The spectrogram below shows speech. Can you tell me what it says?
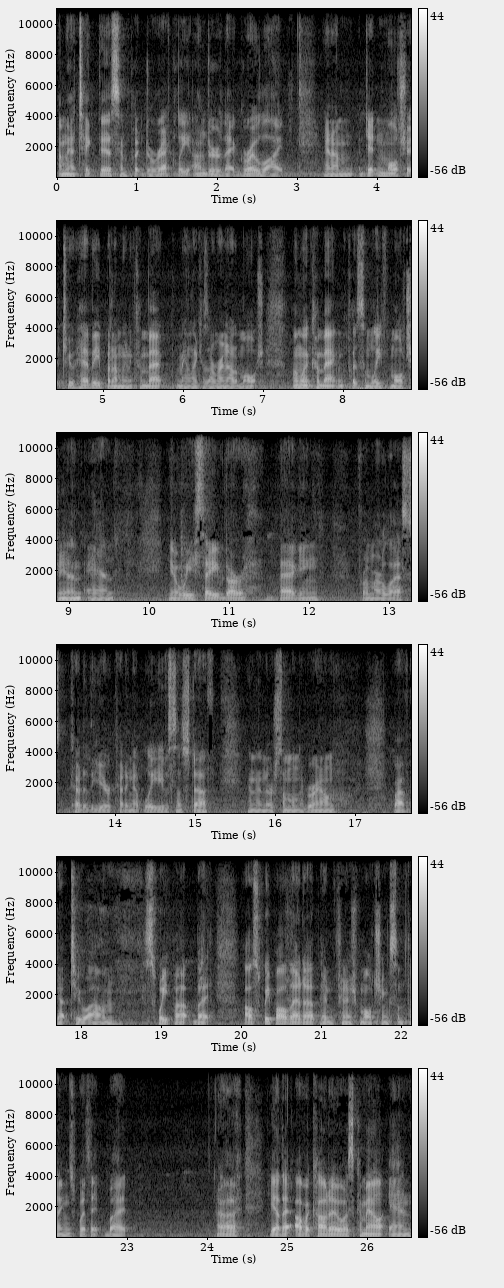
I'm going to take this and put directly under that grow light. And I'm, I didn't mulch it too heavy but I'm going to come back mainly because I ran out of mulch. I'm going to come back and put some leaf mulch in and you know we saved our bagging from our last cut of the year cutting up leaves and stuff and then there's some on the ground where I've got to um, sweep up, but I'll sweep all that up and finish mulching some things with it. But uh, yeah, that avocado has come out, and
